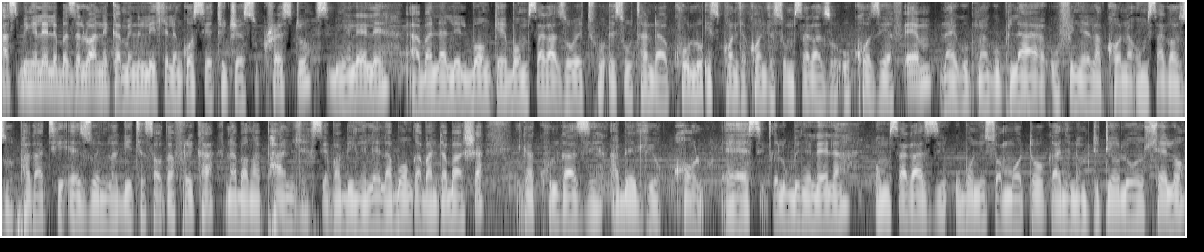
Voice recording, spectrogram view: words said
Asibingelele bazalwane egameni elihle lenkosi yethu Jesu Kristu. Sibingelele abalaleli bonke bomsakazo wethu esiwuthanda kakhulu isikhondla khondle somsakazo uKhosi FM naye kuphi nakuphi la ufinyelela khona umsakazo phakathi ezweni lakithi eSouth Africa nabangaphandle siyababingelela bonke abantu abasha ikakhulukazi abedlu yokukholwa. Eh sicela ukubingelela umsakazi uboniswa moto kanye nomdidiyelo wohlelo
